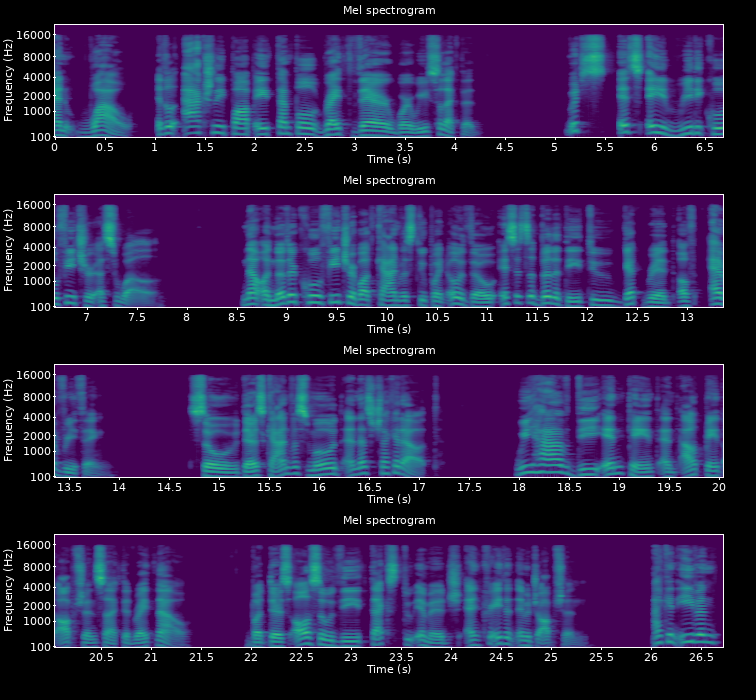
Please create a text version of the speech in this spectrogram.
And wow, it'll actually pop a temple right there where we've selected. Which is a really cool feature as well. Now, another cool feature about Canvas 2.0 though is its ability to get rid of everything. So there's Canvas mode and let's check it out. We have the in-paint and out-paint options selected right now, but there's also the text to image and create an image option. I can even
